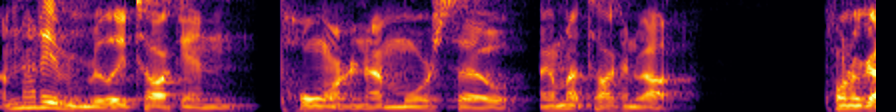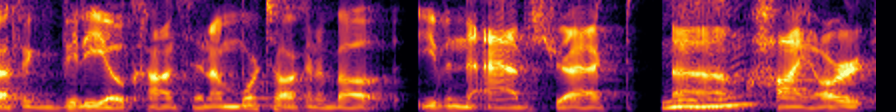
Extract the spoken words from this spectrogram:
I'm not even really talking porn. I'm more so I'm not talking about pornographic video content. I'm more talking about even the abstract um, high art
